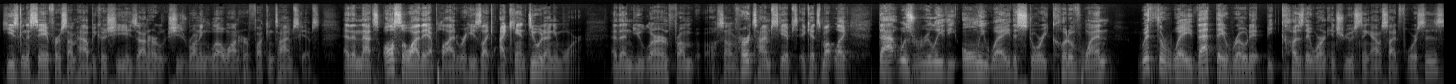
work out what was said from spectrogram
he's going to save her somehow because she's on her she's running low on her fucking time skips. And then that's also why they applied where he's like, I can't do it anymore. And then you learn from some of her time skips. It gets like that was really the only way the story could have went with the way that they wrote it because they weren't introducing outside forces.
